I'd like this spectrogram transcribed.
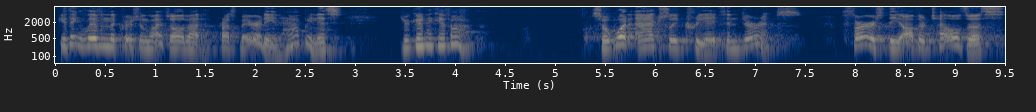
If you think living the Christian life is all about prosperity and happiness, you're going to give up. So, what actually creates endurance? First, the author tells us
